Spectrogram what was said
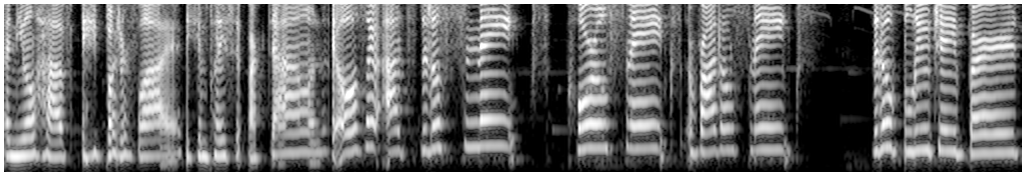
and you'll have a butterfly. You can place it back down. It also adds little snakes, coral snakes, rattlesnakes, little blue jay birds,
